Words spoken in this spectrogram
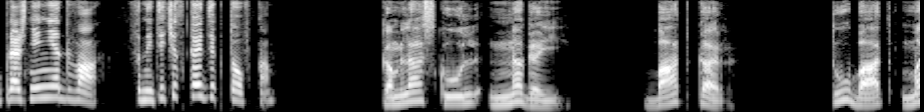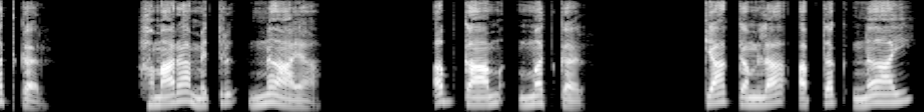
Упражнение 2. Фонетическая диктовка. कमला school न गई। बात कर। तू बात मत कर। हमारा मित्र न आया। अब काम मत कर। क्या कमला अब तक न आई?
